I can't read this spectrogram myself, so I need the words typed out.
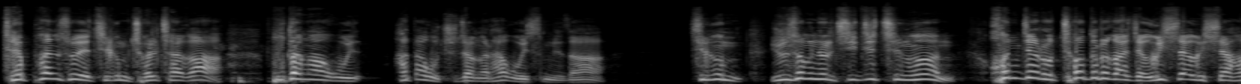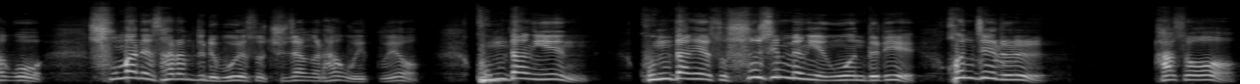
재판소의 지금 절차가 부당하고 하다고 주장을 하고 있습니다. 지금 윤석열 지지층은 헌재로 쳐들어가자 으쌰으쌰 하고 수많은 사람들이 모여서 주장을 하고 있고요. 공당인 공당에서 수십 명의 의원들이 헌재를 가서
